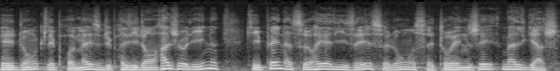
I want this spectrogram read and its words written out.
et donc les promesses du président Rajoline qui peinent à se réaliser selon cette ONG malgache.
